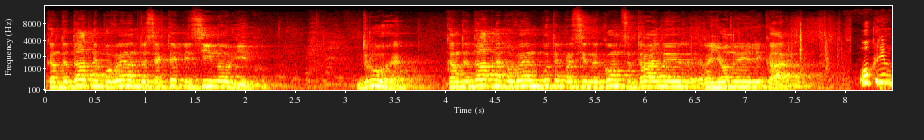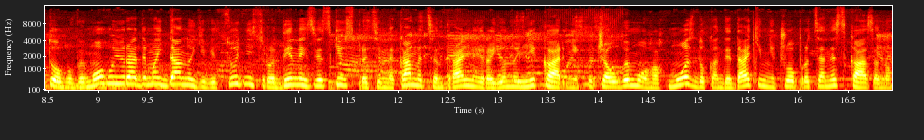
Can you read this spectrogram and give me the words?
кандидат не повинен досягти пенсійного віку. Друге. Кандидат не повинен бути працівником центральної районної лікарні. Окрім того, вимогою Ради Майдану є відсутність родинних зв'язків з працівниками центральної районної лікарні. Хоча у вимогах МОЗ до кандидатів нічого про це не сказано.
